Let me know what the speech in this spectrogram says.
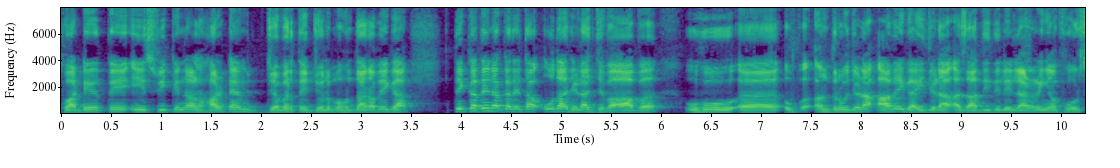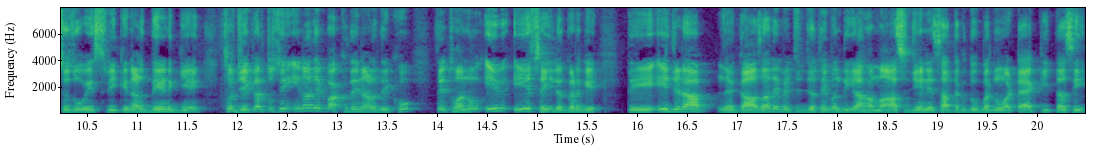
ਤੁਹਾਡੇ ਉੱਤੇ ਇਸ ਤਰੀਕੇ ਨਾਲ ਹਰ ਟਾਈਮ ਜ਼ਬਰ ਤੇ ਜ਼ੁਲਮ ਹੁੰਦਾ ਰਹੇਗਾ ਤੇ ਕਦੇ ਨਾ ਕਦੇ ਤਾਂ ਉਹਦਾ ਜਿਹੜਾ ਜਵਾਬ, ਉਹ ਅੰਦਰੋਂ ਜਿਹੜਾ ਆਵੇਗਾ ਹੀ ਜਿਹੜਾ ਆਜ਼ਾਦੀ ਦੇ ਲਈ ਲੜ ਰਹੀਆਂ ਫੋਰਸਸ ਉਹ ਇਸ ਤਰੀਕੇ ਨਾਲ ਦੇਣਗੀਆਂ ਹੀ। ਸੋ ਜੇਕਰ ਤੁਸੀਂ ਇਹਨਾਂ ਦੇ ਪੱਖ ਦੇ ਨਾਲ ਦੇਖੋ, ਤੇ ਤੁਹਾਨੂੰ ਇਹ ਇਹ ਸਹੀ ਲੱਗਣਗੇ ਤੇ ਇਹ ਜਿਹੜਾ ਗਾਜ਼ਾ ਦੇ ਵਿੱਚ ਜਥੇਬੰਦੀ ਆ ਹਮਾਸ, ਜਿਹਨੇ 7 ਅਕਤੂਬਰ ਨੂੰ ਅਟੈਕ ਕੀਤਾ ਸੀ,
